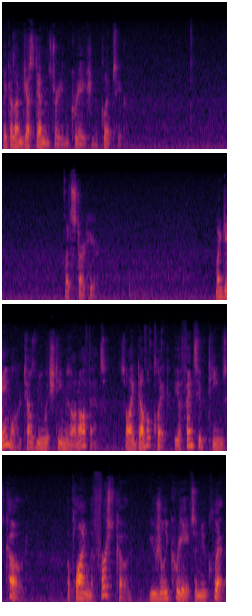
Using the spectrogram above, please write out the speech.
because I'm just demonstrating the creation of clips here. Let's start here. My game log tells me which team is on offense, so I double click the offensive team's code. Applying the first code usually creates a new clip.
